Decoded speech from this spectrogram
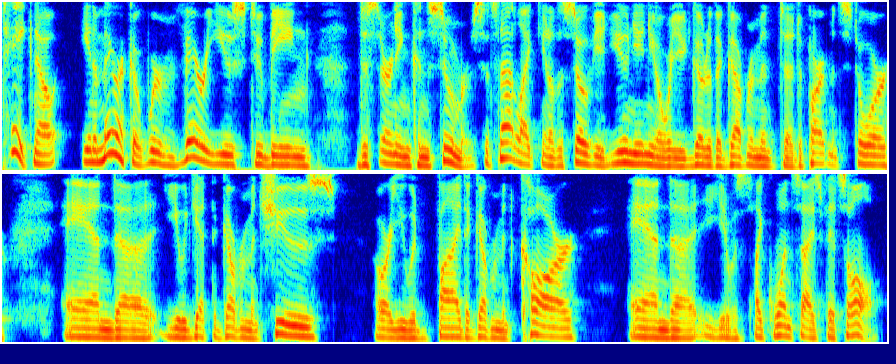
take? Now, in America, we're very used to being discerning consumers. It's not like, you know, the Soviet Union, you know, where you'd go to the government uh, department store and uh, you would get the government shoes or you would buy the government car and uh, it was like one size fits all.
